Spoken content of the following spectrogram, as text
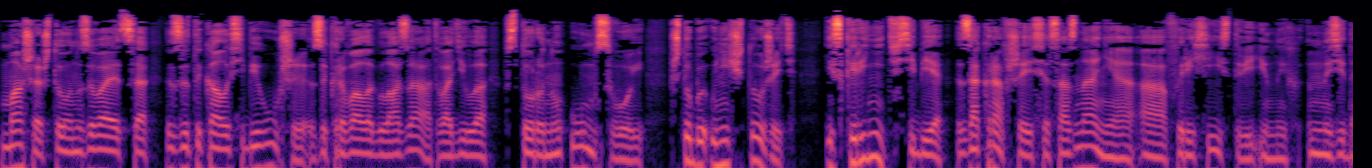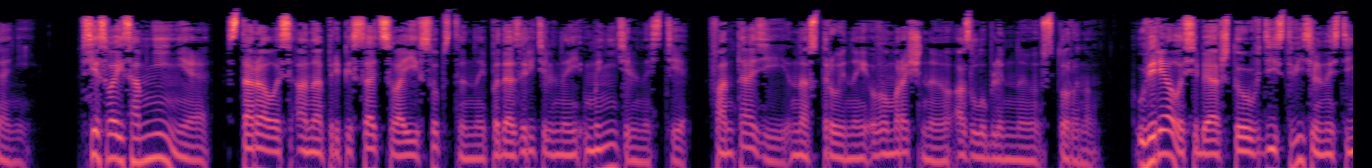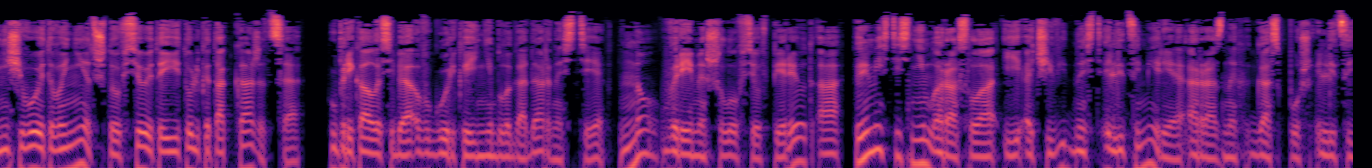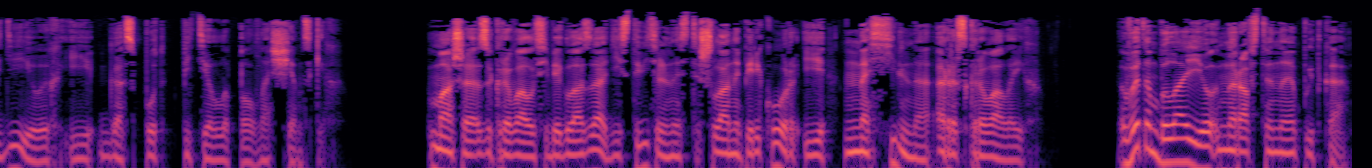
Маша, что называется, затыкала себе уши, закрывала глаза, отводила в сторону ум свой, чтобы уничтожить, искоренить в себе закравшееся сознание о фарисействе иных назиданий. Все свои сомнения старалась она приписать своей собственной подозрительной мнительности, фантазии, настроенной в мрачную озлобленную сторону. Уверяла себя, что в действительности ничего этого нет, что все это ей только так кажется, упрекала себя в горькой неблагодарности, но время шло все вперед, а вместе с ним росла и очевидность лицемерия разных госпож Лицедеевых и господ Петелло-Полнощенских. Маша закрывала себе глаза, действительность шла наперекор и насильно раскрывала их. В этом была ее нравственная пытка.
